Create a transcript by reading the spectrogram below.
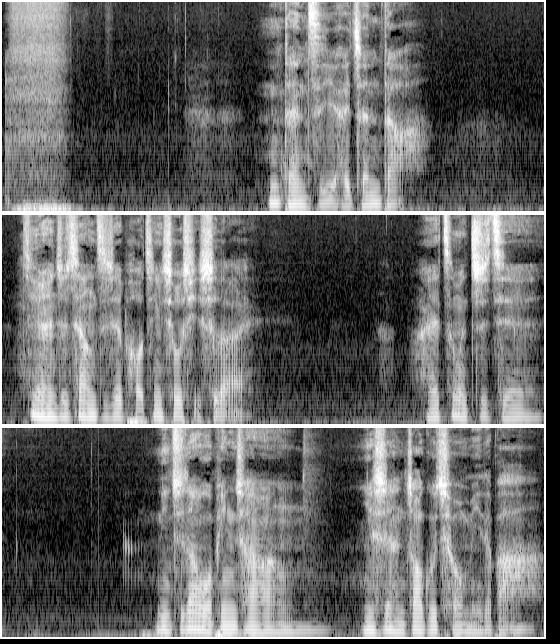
你胆子也还真大，竟然就这样直接跑进休息室来，还这么直接。你知道我平常也是很照顾球迷的吧？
